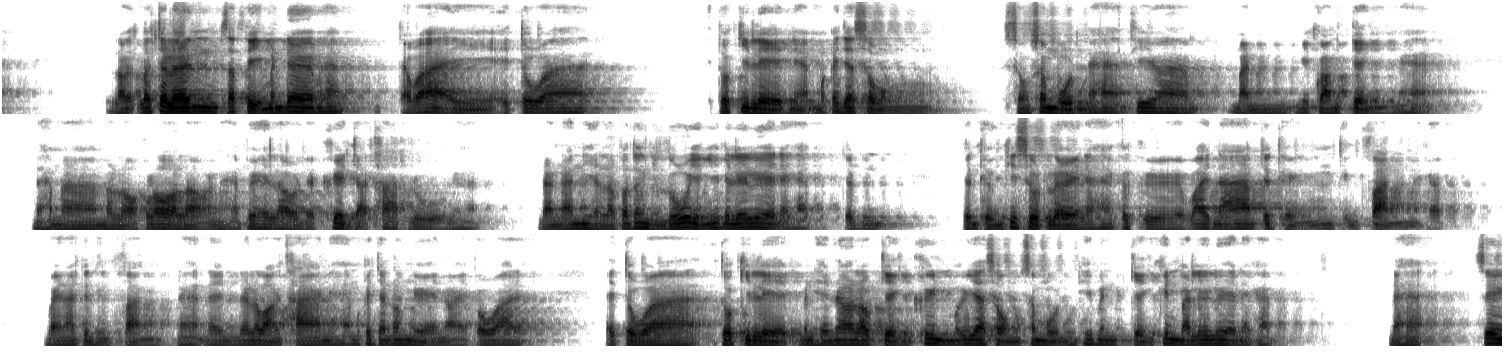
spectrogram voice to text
เราเราเจริญสติเหมือนเดิมครับ แต่ว่าไอ้ไอ้ตัวตัวกิเลสเนี่ยมันก็จะส่งส่งสมุนนะฮะที่ว่ามันมีความเก่งนะฮะนะฮะมามาหลอกล่อเรานะฮะเพื่อให้เราเนี่ยเคลื่อนจากธาตุรู้นะฮะดังนั้นเนี่ยเราก็ต้องรู้อย่างนี้ไปเรื่อย ๆ นะครับจน จนถึงที่สุดเลยนะฮะก็คือว่ายน้ำจนถึงถึงฝั่งนะครับว่ายน้ำจนถึงฝั่งนะฮะในในระหว่างทางนะฮะมันก็จะต้องเหนื่อยหน่อย เพราะว่าไอตัวตัวกิเลสมันเห็นว่าเราเก่งขึ้นมันก็จะส่งสมุนที่มันเก่งขึ้นมาเรื่อย ๆ นะครับนะฮะซึ่ง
